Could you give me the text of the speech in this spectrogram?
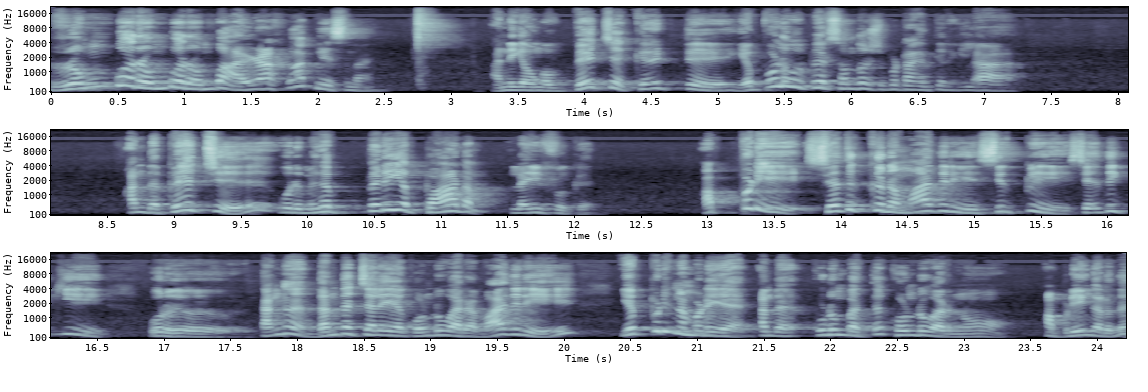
ரொம்ப ரொம்ப ரொம்ப அழகாக பேசினாங்க. அன்றைக்கி அவங்க பேச்சை கேட்டு எவ்வளவு பேர் சந்தோஷப்பட்டாங்க தெரியுங்களா? அந்த பேச்சு ஒரு மிகப்பெரிய பாடம் லைஃபுக்கு. அப்படி செதுக்குன மாதிரி சிற்பி செதுக்கி ஒரு தங்க தந்த சிலையை கொண்டு வர மாதிரி எப்படி நம்முடைய அந்த குடும்பத்தை கொண்டு வரணும் அப்படிங்கிறத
